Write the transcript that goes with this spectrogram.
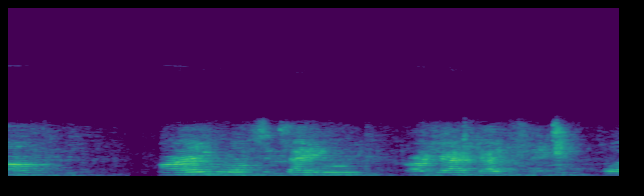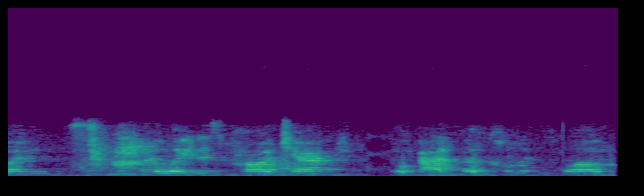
Um, my most exciting project, I think, was my latest project. At the Common Club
